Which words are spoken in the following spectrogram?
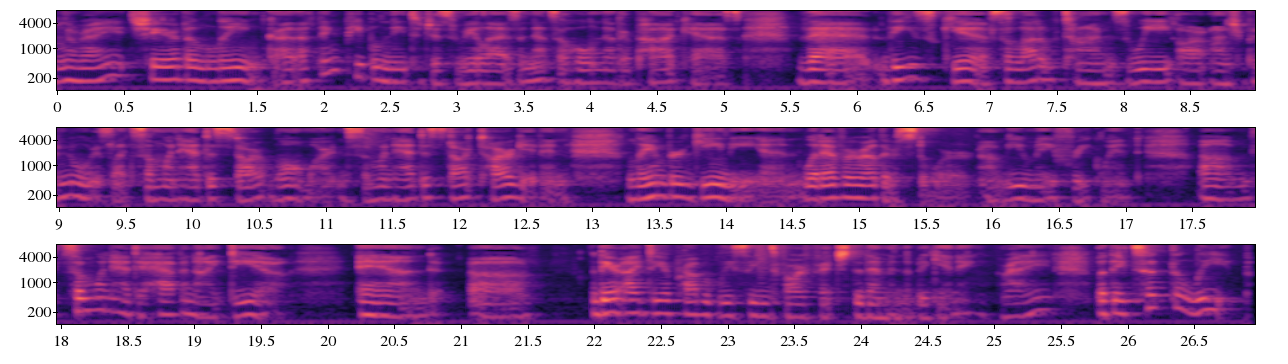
all right, share the link. I, I, think people need to just realize, and that's a whole nother podcast, that these gifts, a lot of times we are entrepreneurs. Like someone had to start Walmart, and someone had to start Target, and Lamborghini, and whatever other store um, you may frequent. Um, someone had to have an idea, and uh, their idea probably seemed far fetched to them in the beginning, right? But they took the leap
